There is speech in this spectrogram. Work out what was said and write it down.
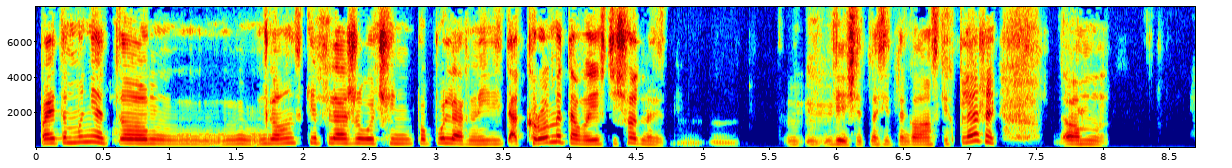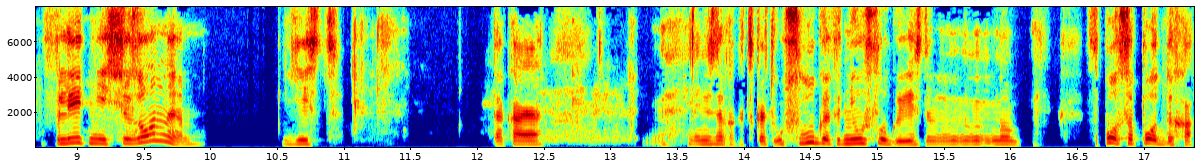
Поэтому нет, эм, голландские пляжи очень популярны. А кроме того, есть еще одна вещь относительно голландских пляжей. Эм, в летние сезоны есть такая, я не знаю, как это сказать, услуга, это не услуга, есть ну, способ отдыха.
